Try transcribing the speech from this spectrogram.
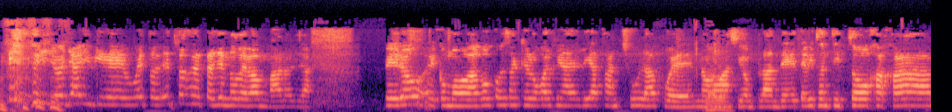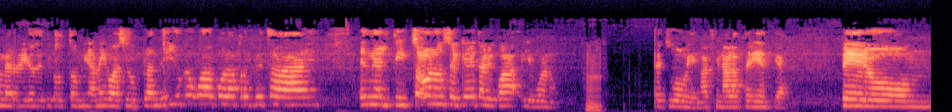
y yo ya ahí dije, esto, esto se está yendo de las manos ya. Pero eh, como hago cosas que luego al final del día están chulas, pues no Claro. ha sido en plan de te he visto en TikTok, jaja, me he reído de ti con todos mis amigos, ha sido en plan de yo qué guapo la profeta en, en el TikTok, no sé qué, tal y cual. Y bueno, Mm, estuvo bien al final la experiencia. Pero mm,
